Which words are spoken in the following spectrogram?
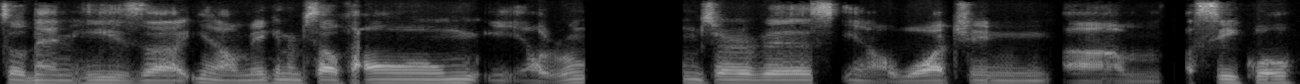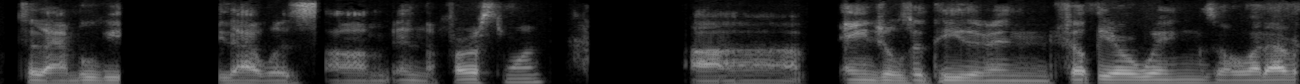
so then he's uh, you know making himself home, you know room service, you know watching um, a sequel to that movie that was um, in the first one uh, angels with either in filthier wings or whatever.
